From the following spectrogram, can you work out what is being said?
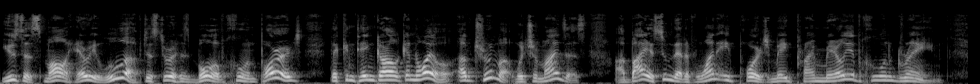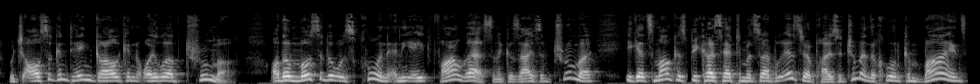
Used a small hairy lulav to stir his bowl of chulin porridge that contained garlic and oil of truma, which reminds us, uh, Abai assumed that if one ate porridge made primarily of chulin grain, which also contained garlic and oil of truma, Although most of it was chun and he ate far less than a kazais of truma, he gets malchus because hetem mitzvah Israel applies to truma and the chun combines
